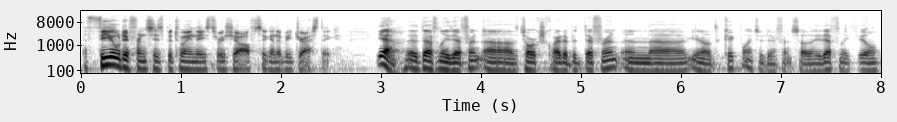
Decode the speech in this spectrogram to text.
the feel differences between these three shafts are going to be drastic. Yeah, they're definitely different. Uh, the torque's quite a bit different, and uh, you know the kick points are different, so they definitely feel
